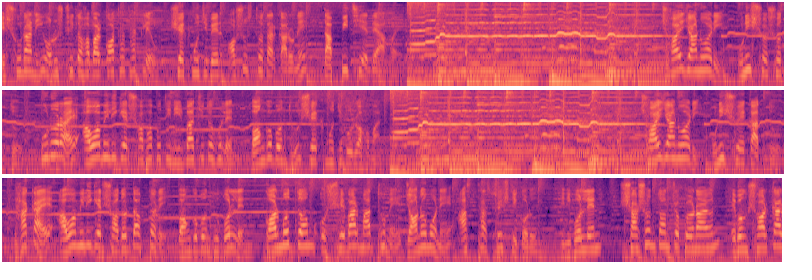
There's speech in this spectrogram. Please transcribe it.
এ শুনানি অনুষ্ঠিত হবার কথা থাকলেও শেখ মুজিবের অসুস্থতার কারণে তা পিছিয়ে দেয়া হয়। ছয় জানুয়ারি উনিশশো সত্তর, পুনরায় আওয়ামী লীগের সভাপতি নির্বাচিত হলেন বঙ্গবন্ধু শেখ মুজিবুর রহমান। ছয় জানুয়ারি উনিশশো একাত্তর, ঢাকায় আওয়ামী লীগের সদর দপ্তরে বঙ্গবন্ধু বললেন, কর্মোদ্যম ও সেবার মাধ্যমে জনমনে আস্থা সৃষ্টি করুন। তিনি বললেন, শাসনতন্ত্র প্রণয়ন এবং সরকার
